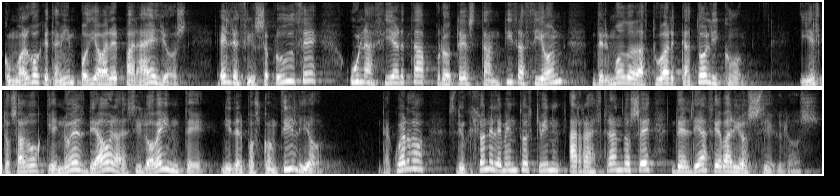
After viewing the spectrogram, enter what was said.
como algo que también podía valer para ellos. Es decir, se produce una cierta protestantización del modo de actuar católico. Y esto es algo que no es de ahora, del siglo XX, ni del posconcilio, ¿de acuerdo? Sino que son elementos que vienen arrastrándose desde hace varios siglos.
